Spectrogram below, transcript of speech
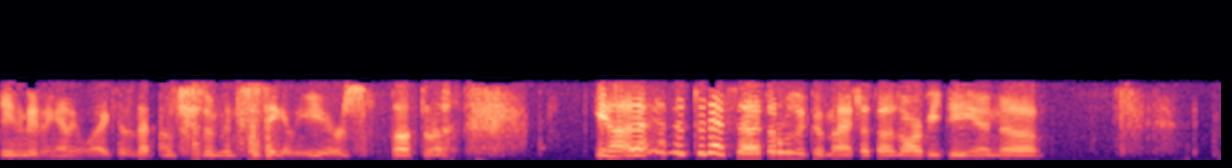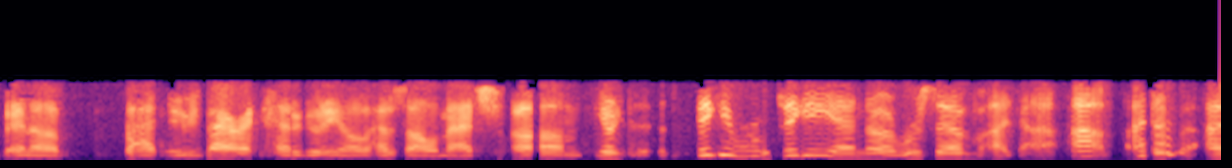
mean anything anyway because that hasn't been the thing in years. But uh, you know, to that said, I thought it was a good match. I thought RVD and uh, and uh, Bad News Barrett had a good, you know, had a solid match. Um, you know, Biggie, Biggie and uh, Rusev, I, I, I thought, I,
